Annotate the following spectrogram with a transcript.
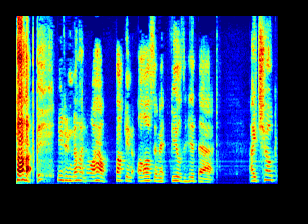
god! You do not know how fucking awesome it feels to hit that. I choke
